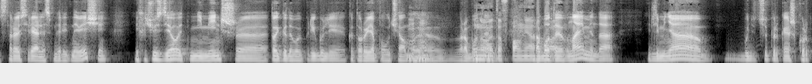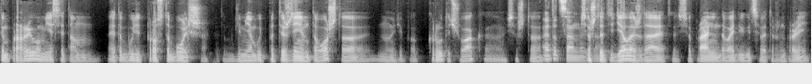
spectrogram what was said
стараюсь реально смотреть на вещи и хочу сделать не меньше той годовой прибыли, которую я получал бы, угу. работая, ну, это вполне работая в найме, да. И для меня будет супер, конечно, крутым прорывом, если там это будет просто больше. Для меня будет подтверждением того, что, ну, типа, круто, чувак, э, все, что... Это ценно. Все, да. что ты делаешь, да, это все правильно, давай двигаться в это же направлении.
